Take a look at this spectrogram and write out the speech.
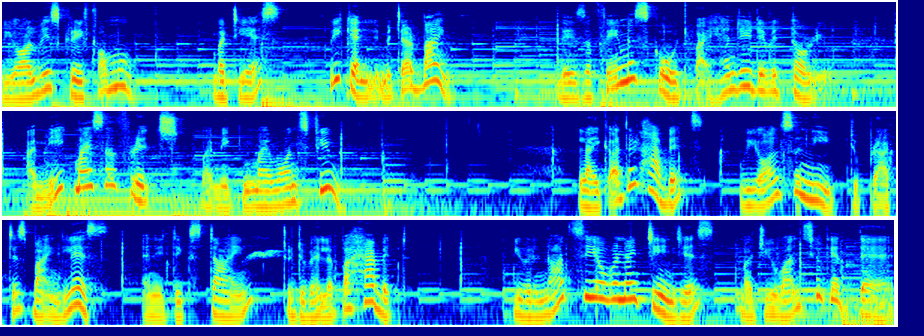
we always crave for more. But yes, we can limit our buying. There is a famous quote by Henry David Thoreau I make myself rich by making my wants few. Like other habits, we also need to practice buying less, and it takes time to develop a habit. You will not see overnight changes, but you once you get there,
